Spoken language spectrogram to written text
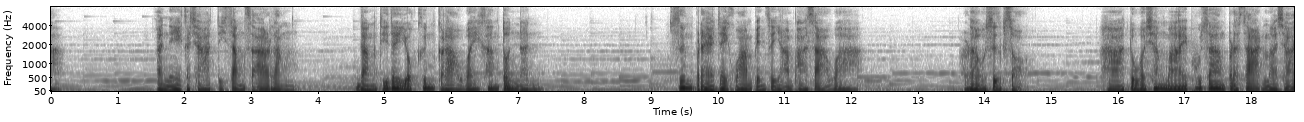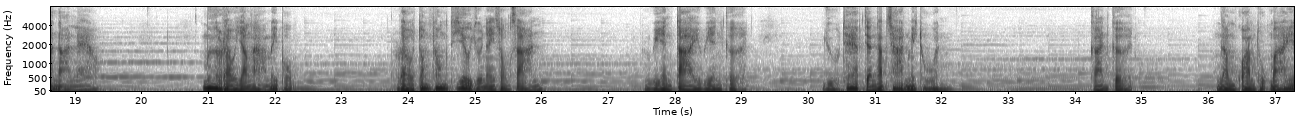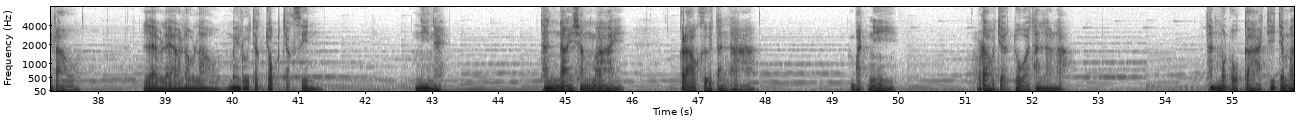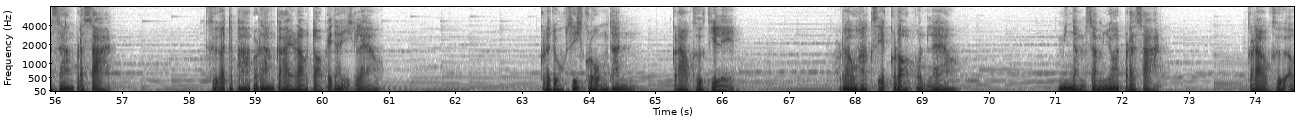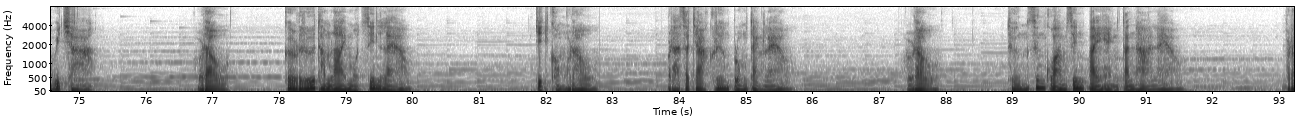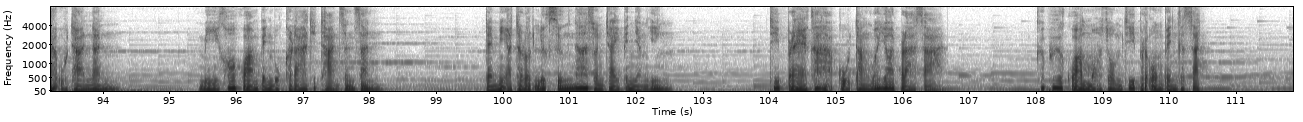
อเนกชาติสังสารัง ดังที่ได้ยกขึ้นกล่าวไว้ข้างต้นนั้น ซึ่งแปลใจความเป็นสยามภาษาว่า เราสืบเสาะ หาตัวช่างไม้ผู้สร้างปราสาทมาช้านานแล้ว เมื่อเรายังหาไม่พบ เราต้องท่องเที่ยวอยู่ในสงสาร เวียนตายเวียนเกิด อยู่แทบจะนับชาติไม่ถ้วน การเกิดนำความทุกข์มาให้เรา แล้วแล้วเล่าเล่าไม่รู้จักจบจักสิ้น นี่แน่ท่านนายช่างไม้ กล่าวคือตัณหา บัดนี้ เราเจอตัวท่านแล้วล่ะ ท่านหมดโอกาสที่จะมาสร้างปราสาท คืออัตภาพร่างกายเราต่อไปได้อีกแล้ว กระดูกซี่โครงท่าน กล่าวคือกิเลส เราหักเสียกรอบหมดแล้ว มิหนำซ้ำยอดปราสาท กล่าวคืออวิชชา เราก็รื้อทำลายหมดสิ้นแล้ว จิตของเรา ปราศจากเครื่องปรุงแต่งแล้ว เราถึงซึ่งความสิ้นไปแห่งตัณหาแล้ว พระอุทานนั้น มีข้อความเป็นบุคลาธิฐานสั้น ๆ แต่มีอรรถรสลึกซึ้งน่าสนใจเป็นอย่างยิ่ง ที่แปลขหากูตังว่ายอดปราศาสตร์ก็เพื่อความเหมาะสมที่พระองค์เป็นกษัตริย์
